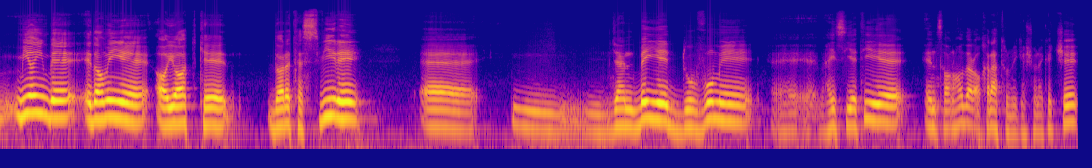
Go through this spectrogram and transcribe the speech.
میاییم به ادامه آیات که داره تصویر جنبه دوم حیثیتی انسان ها در آخرت رو میکشونه که چه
